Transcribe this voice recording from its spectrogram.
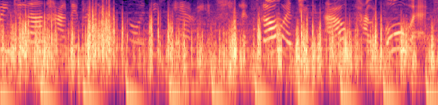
going to learn how they produce the soil in this area. Let's go and check it out how it all works.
